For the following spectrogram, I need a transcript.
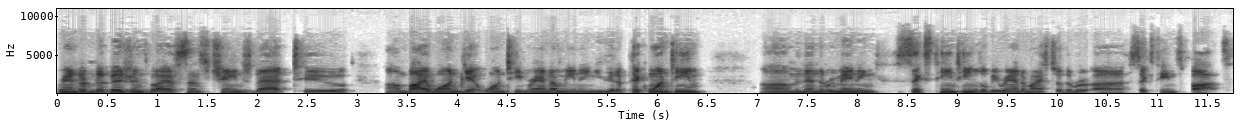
random divisions, but I have since changed that to um, buy one get one team random, meaning you get to pick one team, um, and then the remaining 16 teams will be randomized to the uh, 16 spots.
